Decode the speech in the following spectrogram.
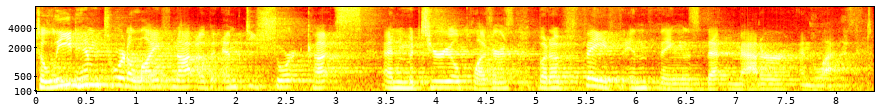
to lead him toward a life not of empty shortcuts and material pleasures, but of faith in things that matter and last.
